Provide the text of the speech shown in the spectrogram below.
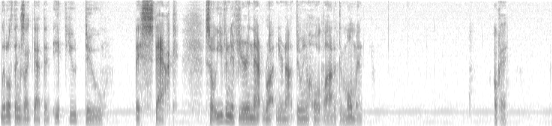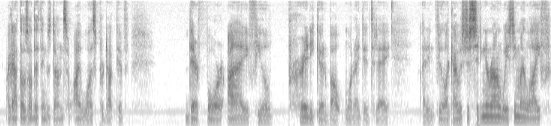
Little things like that, that if you do, they stack. So even if you're in that rut and you're not doing a whole lot at the moment, okay, I got those other things done, so I was productive. Therefore, I feel pretty good about what I did today. I didn't feel like I was just sitting around wasting my life,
